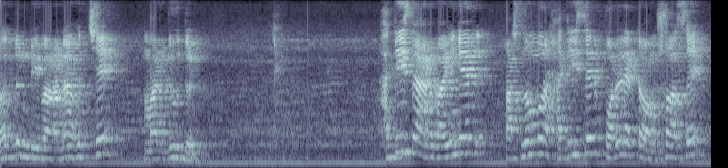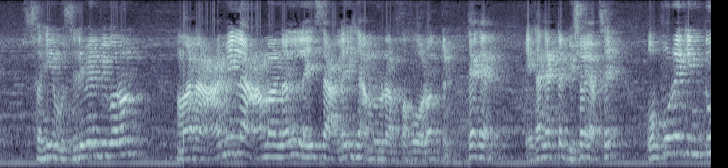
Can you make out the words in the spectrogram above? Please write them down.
রদ্দুন বিমা আনা হচ্ছে মারদুদুন। হাদিস আরবাইনের পাঁচ নম্বর হাদিসের পরের একটা অংশ আছে, সহি মুসলিমের বিবরণ, মানা আমিলা আমানাল লাইসা আলাইহি আমরুনা ফাহু রদ্দুন দেখেন, এখানে একটা বিষয় আছে, ওপরে কিন্তু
